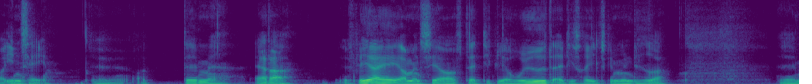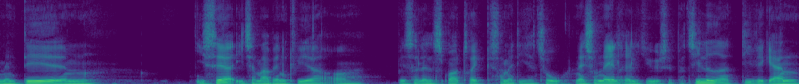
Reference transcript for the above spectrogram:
at indtage. Øh, og dem er der flere af, og man ser ofte, at de bliver ryddet af de israelske myndigheder. Øh, men det, øh, især Itamar Ben-Gvir og Bezalel Smotrich, som er de her to nationalreligiøse partiledere, de vil gerne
